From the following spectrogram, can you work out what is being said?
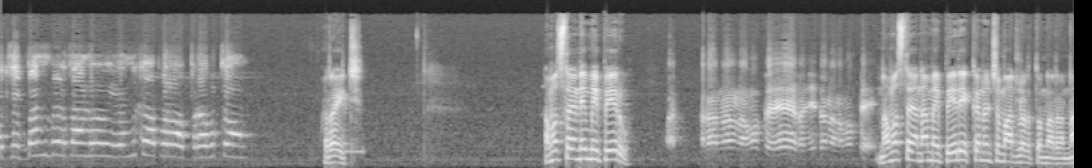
అట్లా ఇబ్బంది పెడతాడు. ఎందుకు ప్రభుత్వం రైట్. నమస్తే అండి మీ పేరు? నమస్తే అన్న నమస్తే. నమస్తే అన్న మీ పేరు ఎక్కడి నుంచి మాట్లాడుతున్నారన్న?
